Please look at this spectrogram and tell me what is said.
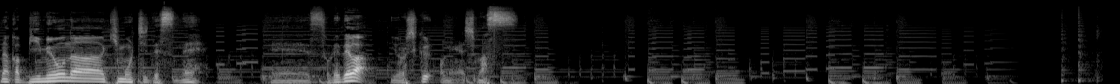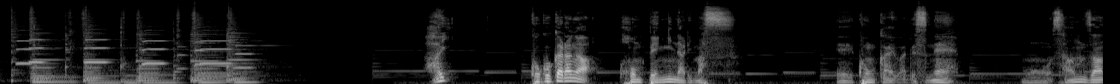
なんか微妙な気持ちですね。えーそれではよろしくお願いします。はい。ここからが本編になります。えー今回はですね、もう散々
